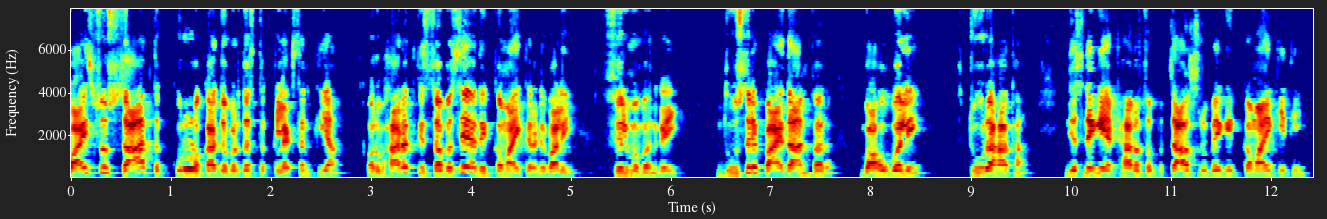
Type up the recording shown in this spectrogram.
2207 करोड़ का ज़बरदस्त कलेक्शन किया और भारत की सबसे अधिक कमाई करने वाली फ़िल्म बन गई। दूसरे पायदान पर बाहुबली टू रहा था, जिसने कि अठारह सौ की कमाई की थी।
